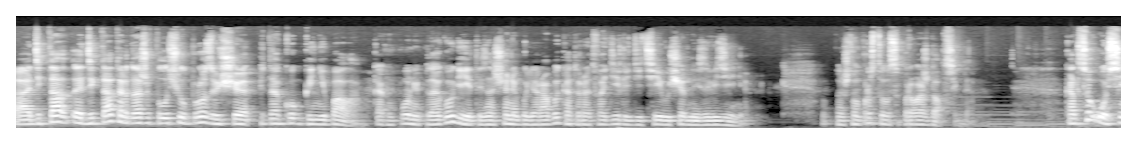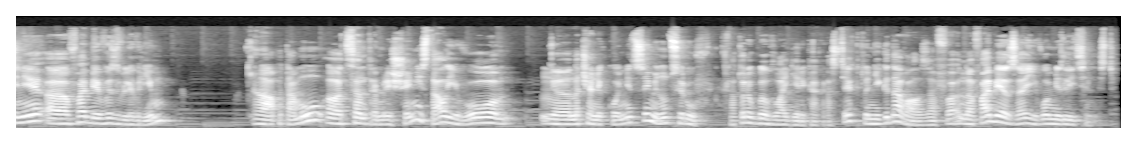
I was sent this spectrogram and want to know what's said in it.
А, дикта... Э, диктатор даже получил прозвище «педагог Ганнибала». Как мы помним, педагоги – это изначально были рабы, которые отводили детей в учебные заведения. Потому что он просто его сопровождал всегда. К концу осени а, Фабия вызвали в Рим, а потому э, центром решений стал его э, начальник конницы Минуций Руф, который был в лагере как раз тех, кто негодовал за, на Фабия за его медлительность.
